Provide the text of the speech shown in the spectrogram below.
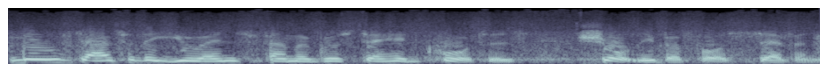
moved out of the UN's Famagusta headquarters shortly before 7.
